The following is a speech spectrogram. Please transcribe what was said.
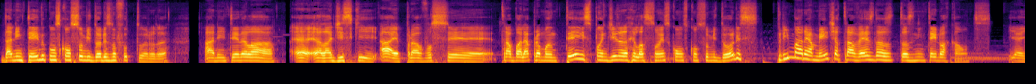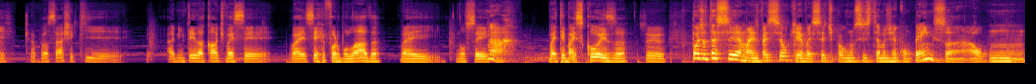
da Nintendo com os consumidores no futuro, né? A Nintendo ela, é, ela diz que ah, é para você trabalhar para manter e expandir as relações com os consumidores, primariamente através das, das Nintendo Accounts. E aí, você acha que a Nintendo Account vai ser vai ser reformulada? Vai, não sei. Ah. Vai ter mais coisa? Pode até ser, mas vai ser o quê? Vai ser tipo algum sistema de recompensa? Algum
